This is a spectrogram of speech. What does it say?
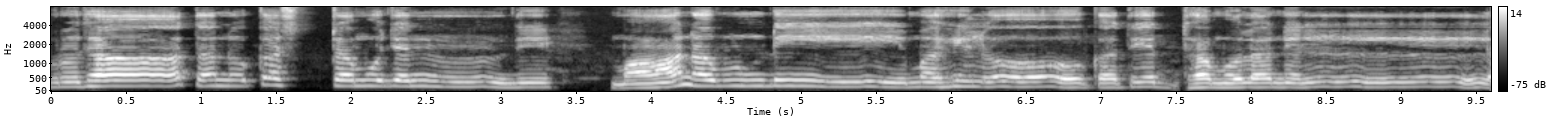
వృధాతను కష్టము జంది మానవుండి మహిళోక తీర్థముల నెల్ల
